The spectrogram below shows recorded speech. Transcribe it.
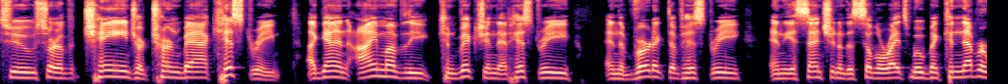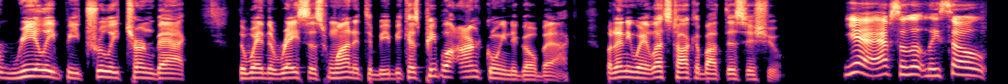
to sort of change or turn back history. Again, I'm of the conviction that history and the verdict of history and the ascension of the civil rights movement can never really be truly turned back the way the racists want it to be because people aren't going to go back. But anyway, let's talk about this issue. Yeah, absolutely. So,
